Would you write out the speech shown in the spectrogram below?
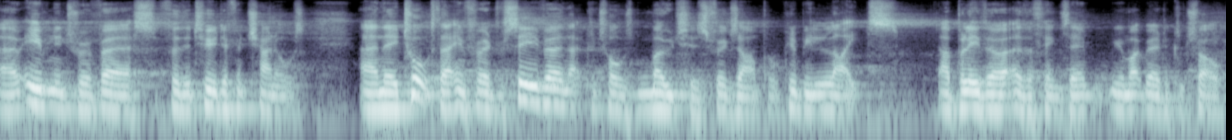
uh, even into reverse for the two different channels. And they talk to that infrared receiver, and that controls motors, for example. It could be lights. I believe there are other things that you might be able to control.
